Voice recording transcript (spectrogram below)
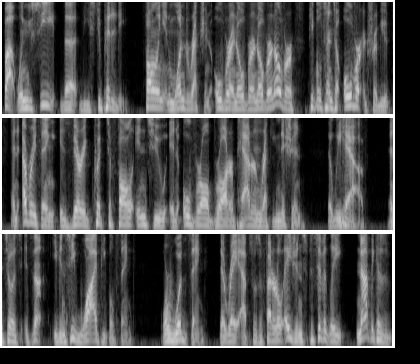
But when you see the, the stupidity falling in one direction over and over and over and over, people tend to over attribute, and everything is very quick to fall into an overall broader pattern recognition that we have. And so it's, it's not, you can see why people think or would think that Ray Epps was a federal agent, specifically not because of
